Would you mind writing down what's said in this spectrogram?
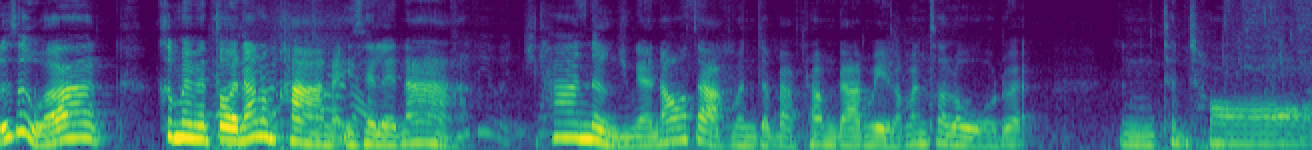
รู้สึกว่าคือมันเป็นตัวน่ารำคาญอะอิเซเลนาถ้าหนึ่งเนี่ย นอกจากมันจะแบบทำดาเมจแล้วมันสโลด้วยฉันฉันชอบ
